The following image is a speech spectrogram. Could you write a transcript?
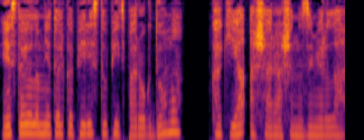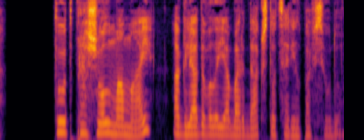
И стоило мне только переступить порог дома, как я ошарашенно замерла. Тут прошел Мамай, оглядывала я бардак, что царил повсюду.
